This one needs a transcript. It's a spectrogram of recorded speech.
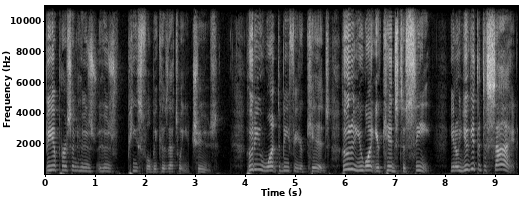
Be a person who's who's peaceful because that's what you choose. Who do you want to be for your kids? Who do you want your kids to see? You know, you get to decide.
